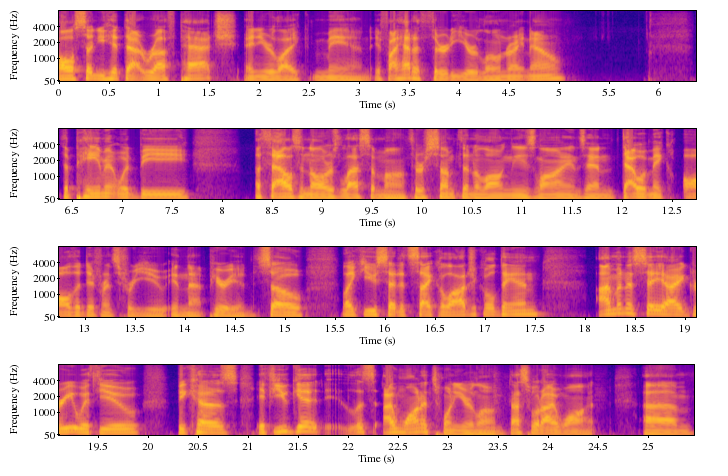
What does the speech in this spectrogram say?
all of a sudden you hit that rough patch and you're like, man, if I had a 30 year loan right now, the payment would be a thousand dollars less a month or something along these lines. And that would make all the difference for you in that period. So like you said it's psychological dan. I'm going to say i agree with you because if you get let's i want a 20 year loan. That's what i want. Um,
